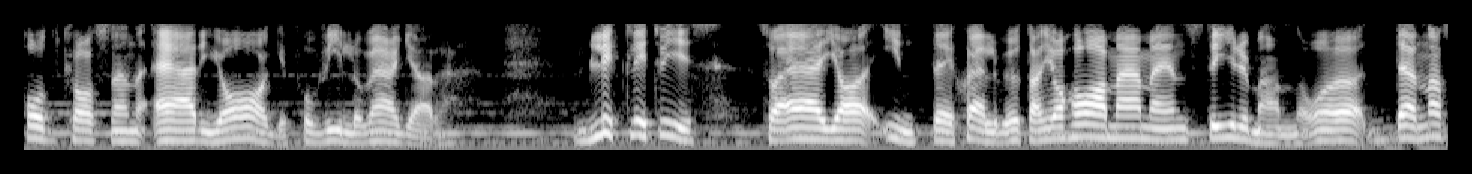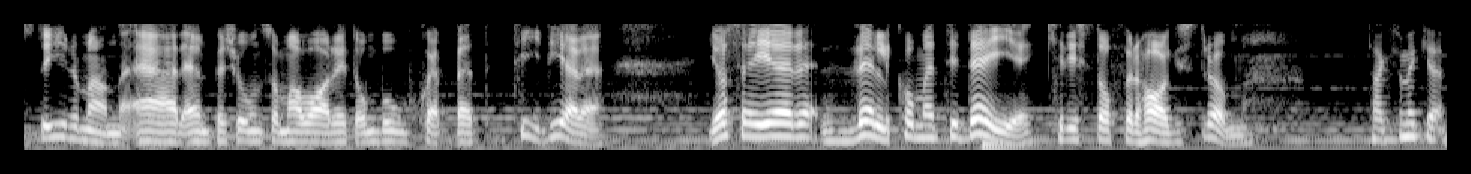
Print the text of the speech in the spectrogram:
podcasten är jag på villovägar. Lyckligtvis så är jag inte själv utan jag har med mig en styrman och denna styrman är en person som har varit ombord skeppet tidigare. Jag säger välkommen till dig, Kristoffer Hagström. Tack så mycket.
